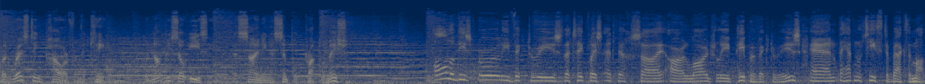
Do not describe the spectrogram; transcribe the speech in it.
But wresting power from the king would not be so easy as signing a simple proclamation. All of these early victories that take place at Versailles are largely paper victories, and they have no teeth to back them up.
